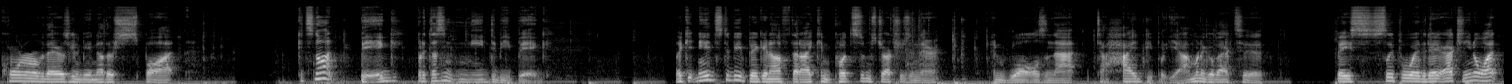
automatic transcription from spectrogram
corner over there is going to be another spot. It's not big, but it doesn't need to be big. Like, it needs to be big enough that I can put some structures in there and walls and that to hide people. Yeah, I'm going to go back to base, sleep away the day. Actually, you know what?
